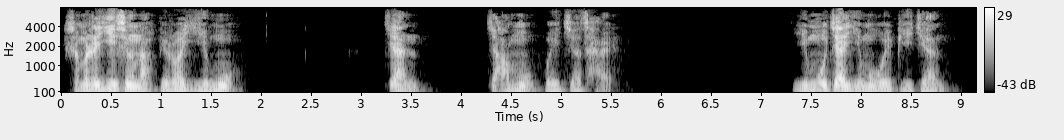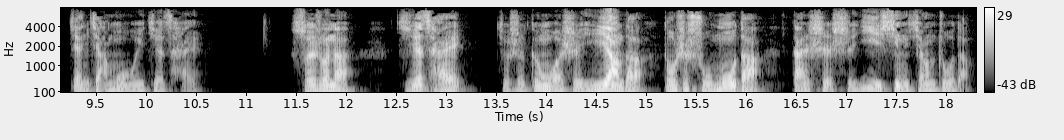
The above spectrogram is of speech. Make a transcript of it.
什么是异性呢？比如说乙木见甲木为劫财，乙木见乙木为比肩，见甲木为劫财。所以说呢，劫财就是跟我是一样的，都是属木的，但是是异性相助的。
